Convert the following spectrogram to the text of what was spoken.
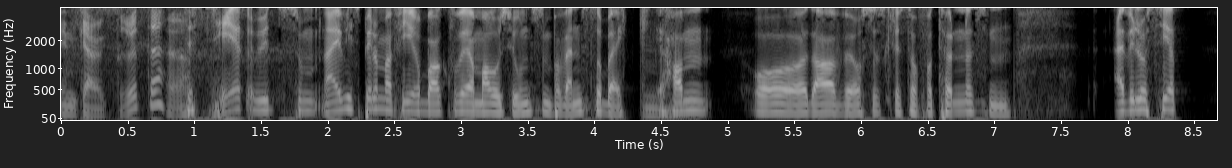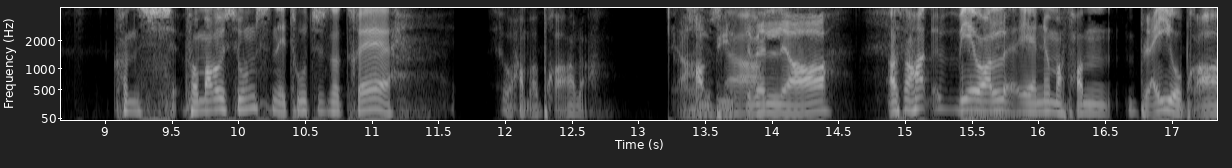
in character ut, det. Det ser ut som Nei, vi spiller med fire bak, for vi har Marius Johnsen på venstreback. Mm. Han og da versus Kristoffer Tønnesen. Jeg vil jo si at kanskje For Marius Johnsen i 2003 Jo, han var bra, da. Ja, han begynte Ja. vel, ja. Altså, han, Vi er jo alle enige om at han ble jo bra.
